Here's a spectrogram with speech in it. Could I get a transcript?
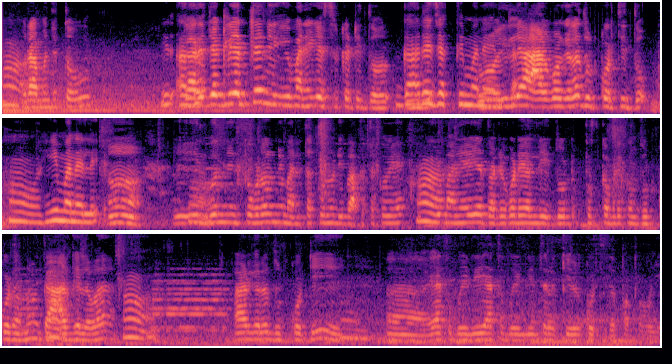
ಹಾಂ. ರಾಮಂದಿತ್ತವು ಗಾರೆ ಜಗ್ಲಿ ಅಂತ ನೀವು ಈ ಮನೆಗೆ ಹೆಸರು ಕಟ್ಟಿದ್ದು. ಗಾರೆ ಜಗ್ತಿ ಮನೆ ಹ್ಮ್, ಇಲ್ಲೇ ಆಳ್ಗಳಿಗೆಲ್ಲ ದುಡ್ಡು ಕೊಡ್ತಿದ್ದು. ಈ ಮನೇಲಿ ಹ್ಮ್ ಇಲ್ಲಿ ಬಂದು ನಿಂತ್ಕೊಬಿಡೋ ನಿಮ್ಮ ಮನೆ ತಕ್ಕ ನೋಡಿ ಬಾಕ ತಕ್ಕವೆ ಹಾಂ. ಮನೆಯ ದೊಡ್ಡ ಅಲ್ಲಿ ದುಡ್ಡು ಪುಸ್ತಕ ಮಡಿಕೊಂಡು ದುಡ್ಡು ಕೊಡೋನು ಆಳ್ಗೆಲ್ಲವ? ಹ್ಮ್ ಆಳ್ಗೆಲ್ಲ ದುಡ್ಡು ಕೊಟ್ಟು ಯಾಕೆ ಬೇಡಿ ಯಾಕೆ ಬೇಡಿ ಅಂತೆಲ್ಲ ಕೇಳ್ಕೊಡ್ತಿದ್ದ ಪಾಪ ಅವಾಗ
